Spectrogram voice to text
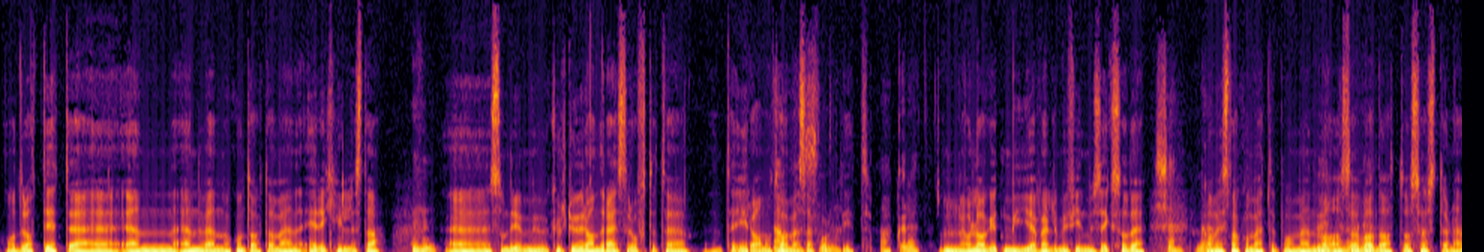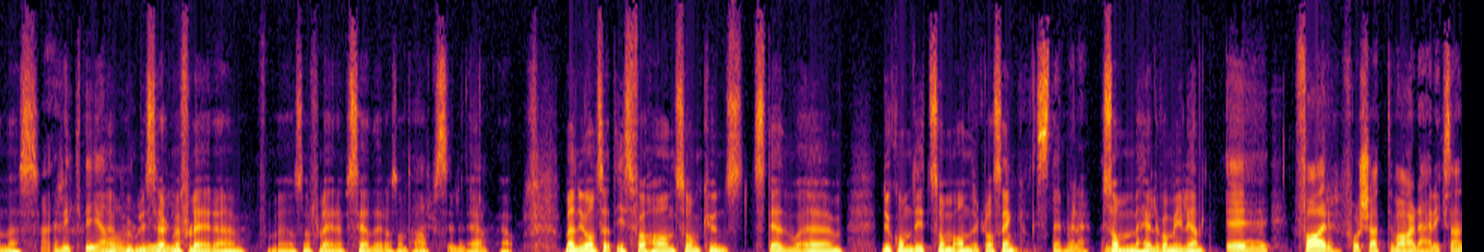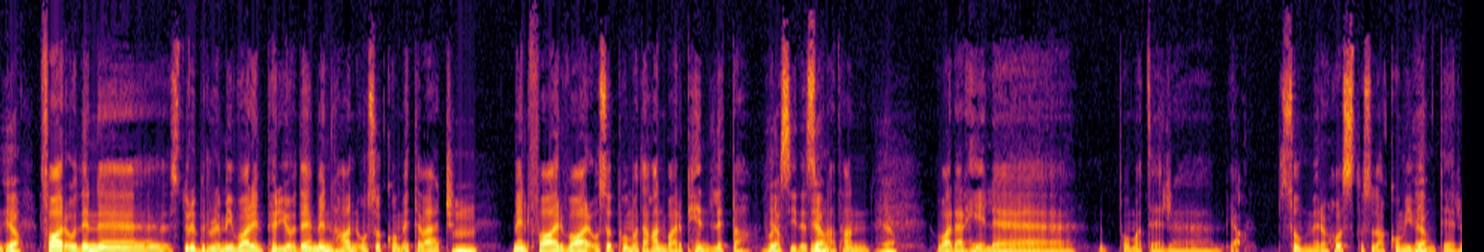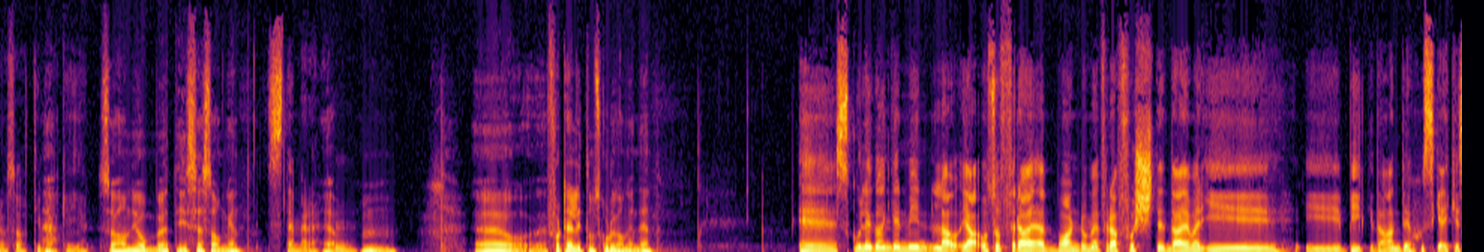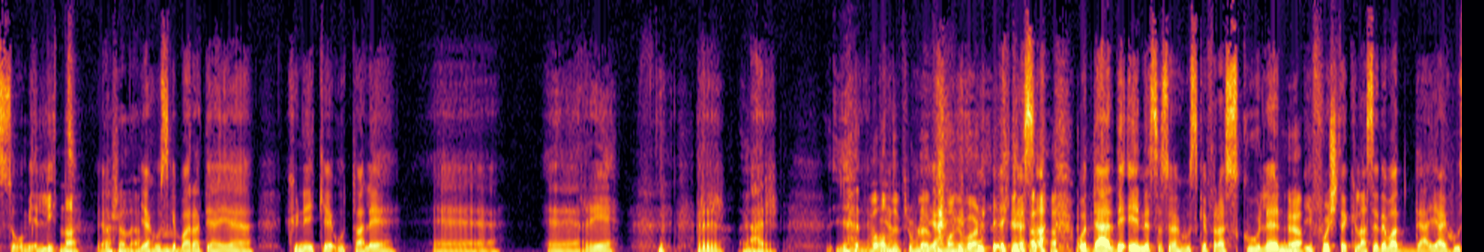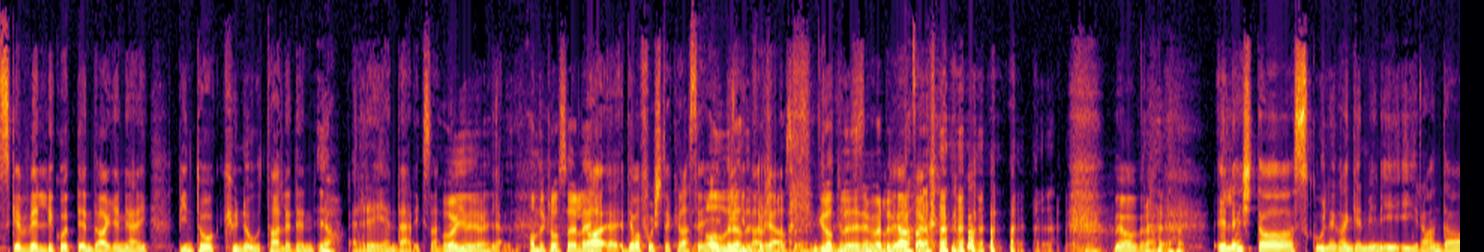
å dratt dit. Eh, En, en venn og kontakta med en Erik Hillestad, Mhm, eh, som driver mye med kultur. Han reiser ofte til, til Iran og tar Ja, med seg sånn, folk dit. Akkurat. Mm, og laget mye, veldig mye fin musikk, så det Kjempebra. kan vi snakke om etterpå. Men altså. Wadat og søsteren hennes Riktig, ja. er publisert med flere, altså flere CD-er og sånt her. Absolutt, ja. Ja, ja. Men uansett, Isfahan som kunststed. eh, Du kom dit som andreklassing, Stemmer det. sammen med hele familien. Eh, far fortsatt var der, ikke sant. Ja. Far og den eh, store broren min var en periode, men han også kom etter hvert. Mm. Men far var også på en måte Han bare pendlet, da, for å si det sånn. At han var der hele På en måte eh, Ja, sommer og høst, og så da kom vi Ja. vinter, og så tilbake igjen. Så han jobbet i sesongen. Stemmer det. Ja. Mm. Eh, fortell litt om skolegangen din. Eh, skolegangen min la, Ja, også fra barndommen, fra første da jeg var i, i bygdaen, det husker jeg ikke så mye. Litt. Nei, det ja. skjønner jeg. Jeg husker Mm. bare at jeg eh, kunne ikke uttale eh, eh, re. R. R. Et vanlig problem for mange barn. Og det er det eneste som jeg husker fra skolen i første klasse. Det var det jeg husker veldig godt den dagen jeg begynte å kunne uttale den Ja. re-en der, ikke sant. Oi, oi, oi. Andre klasse, eller? Ja, det var første klasse. Allerede i første ja. klasse. Gratulerer, veldig veldig Ja, bra. takk. det var bra. Ellers, da skolegangen min i Iran, da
